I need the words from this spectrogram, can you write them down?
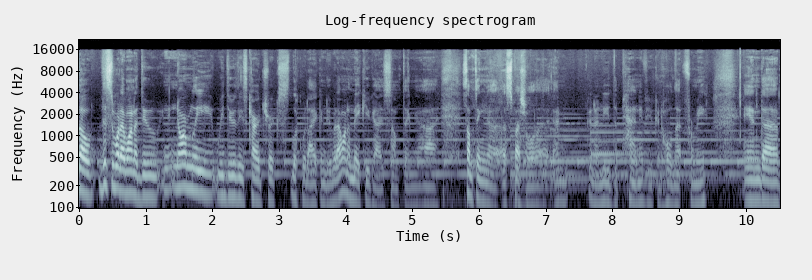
So this is what I want to do. Normally we do these card tricks, look what I can do, but I want to make you guys something, uh, something uh, special. Uh, I'm gonna need the pen if you can hold that for me. And uh,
